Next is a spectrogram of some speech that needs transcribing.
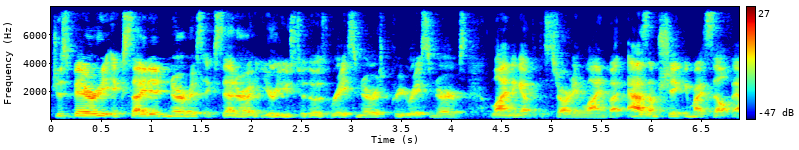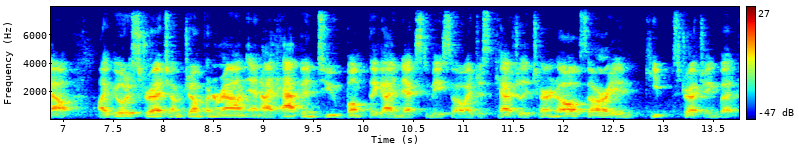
just very excited, nervous, etc. You're used to those race nerves, pre-race nerves, lining up at the starting line. But as I'm shaking myself out, I go to stretch, I'm jumping around, and I happen to bump the guy next to me, so I just casually turn, oh, sorry, and keep stretching. But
